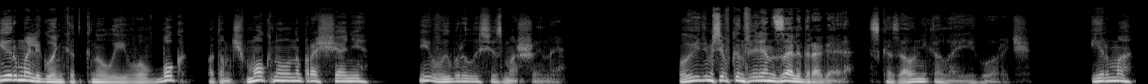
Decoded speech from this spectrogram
Ирма легонько ткнула его в бок, потом чмокнула на прощание и выбралась из машины. «Увидимся в конференц-зале, дорогая», — сказал Николай Егорыч. Ирма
